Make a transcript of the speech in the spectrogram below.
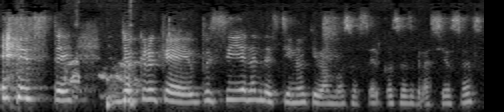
Este, yo creo que, pues sí, era el destino que íbamos a hacer cosas graciosas.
